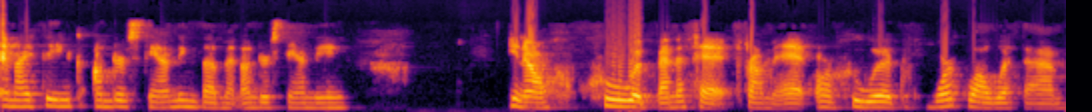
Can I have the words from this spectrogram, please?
And I think understanding them and understanding, you know, who would benefit from it or who would work well with them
